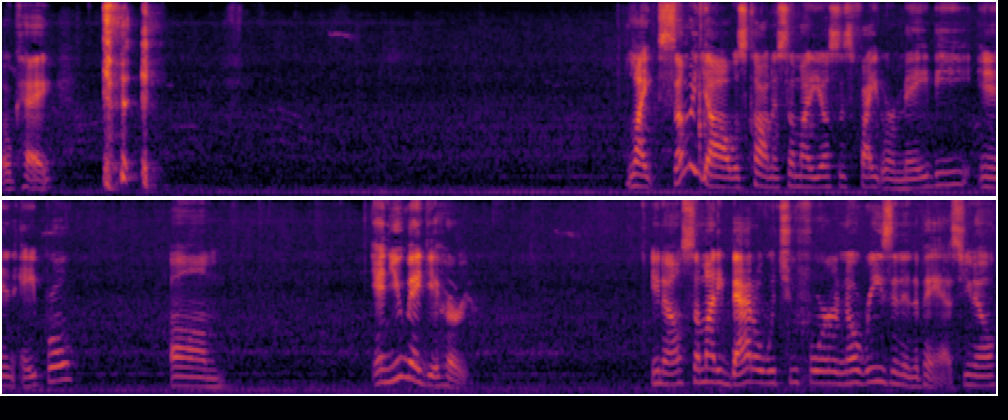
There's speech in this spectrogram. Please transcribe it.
okay? Like some of y'all was calling somebody else's fight or maybe in April. Um, and you may get hurt. You know, somebody battled with you for no reason in the past. You know,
